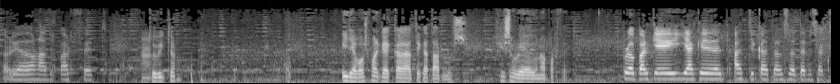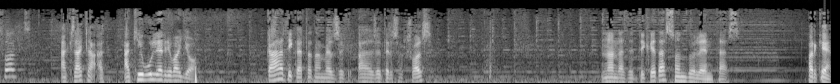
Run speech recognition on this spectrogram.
S'hauria donat per fet. Tu, Víctor? I llavors per què cal etiquetar-los? Si s'hauria de donar per fet. Però perquè hi ha que etiquetar els heterosexuals? Exacte, aquí volia arribar jo. Cal etiquetar també els, els heterosexuals? No, les etiquetes són dolentes, Per què?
